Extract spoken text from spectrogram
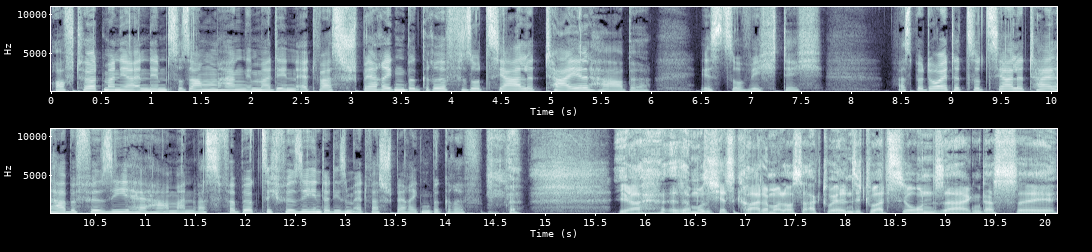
Oft hört man ja in dem Zusammenhang immer den etwas sperrigen Begriff soziale Teilhabe ist so wichtig. Was bedeutet soziale Teilhabe für Sie, Herr Hamann? Was verbirgt sich für Sie hinter diesem etwas sperrigen Begriff? Ja, da muss ich jetzt gerade mal aus der aktuellen Situation sagen, dass äh,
